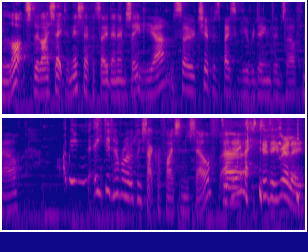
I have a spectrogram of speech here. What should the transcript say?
lots to dissect in this episode, then, MC. yeah, so Chip has basically redeemed himself now. I mean, he did heroically sacrifice himself. Did Uh, he? Did he really?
